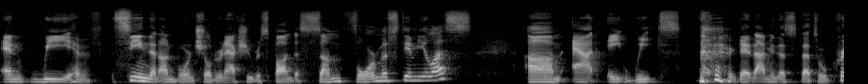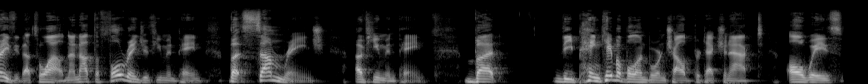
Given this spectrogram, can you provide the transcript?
And we have seen that unborn children actually respond to some form of stimulus um, at eight weeks. okay, I mean that's that's crazy. That's wild. Now, not the full range of human pain, but some range of human pain. But the Pain Capable Unborn Child Protection Act always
